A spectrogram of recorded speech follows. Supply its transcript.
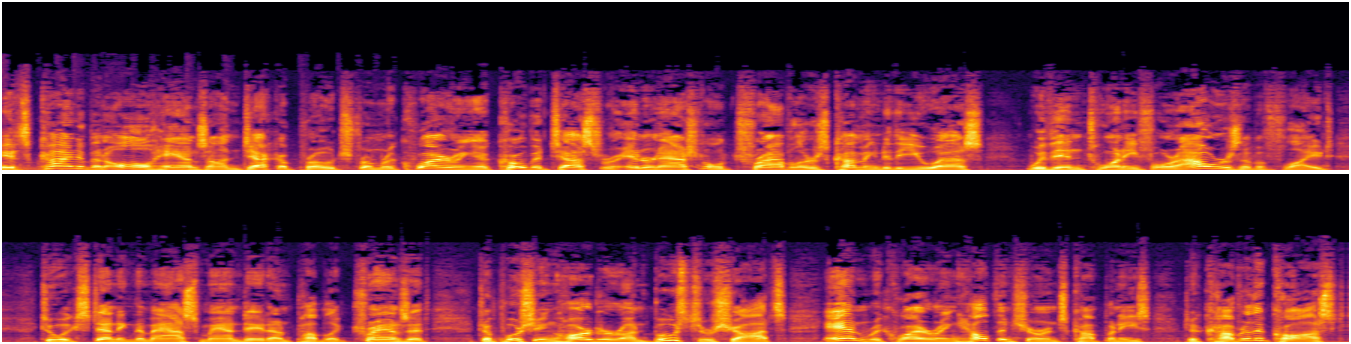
It's kind of an all hands on deck approach from requiring a COVID test for international travelers coming to the U.S. within 24 hours of a flight to extending the mask mandate on public transit, to pushing harder on booster shots, and requiring health insurance companies to cover the cost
